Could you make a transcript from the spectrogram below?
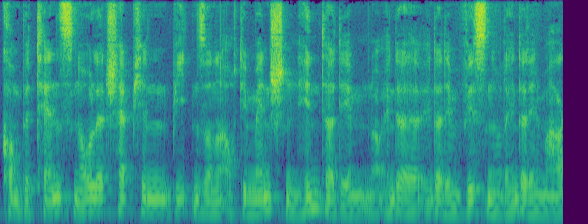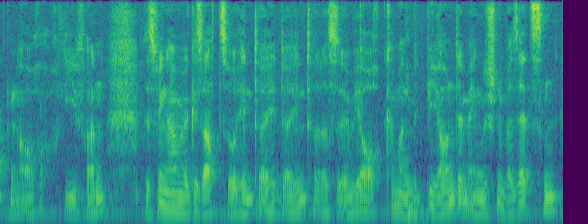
Kompetenz, Knowledge-Häppchen bieten, sondern auch die Menschen hinter dem, ne, hinter, hinter dem Wissen oder hinter den Marken auch, auch liefern. Deswegen haben wir gesagt, so hinter, hinter, hinter, das ist irgendwie auch, kann man mit Beyond im Englischen übersetzen.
